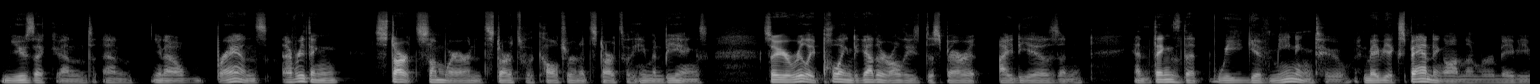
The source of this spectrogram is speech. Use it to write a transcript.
music, and and you know brands, everything starts somewhere, and it starts with culture, and it starts with human beings. So you're really pulling together all these disparate ideas and and things that we give meaning to, and maybe expanding on them, or maybe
